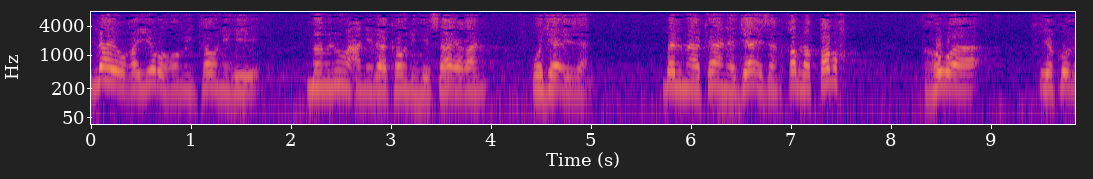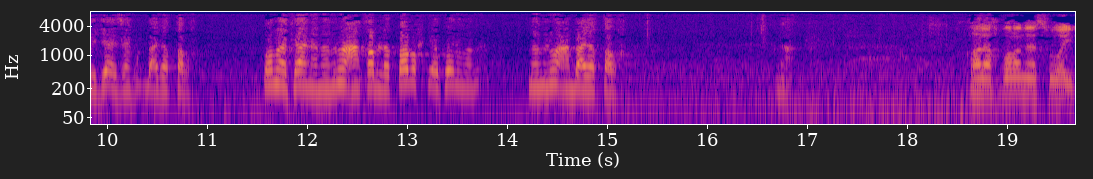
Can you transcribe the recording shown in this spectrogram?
لا يغيره من كونه ممنوعا إلى كونه سائغا وجائزا بل ما كان جائزا قبل الطبخ هو يكون جائزا بعد الطبخ. وما كان ممنوعا قبل الطبخ يكون ممنوعا بعد الطبخ. نعم. قال أخبرنا سويد.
